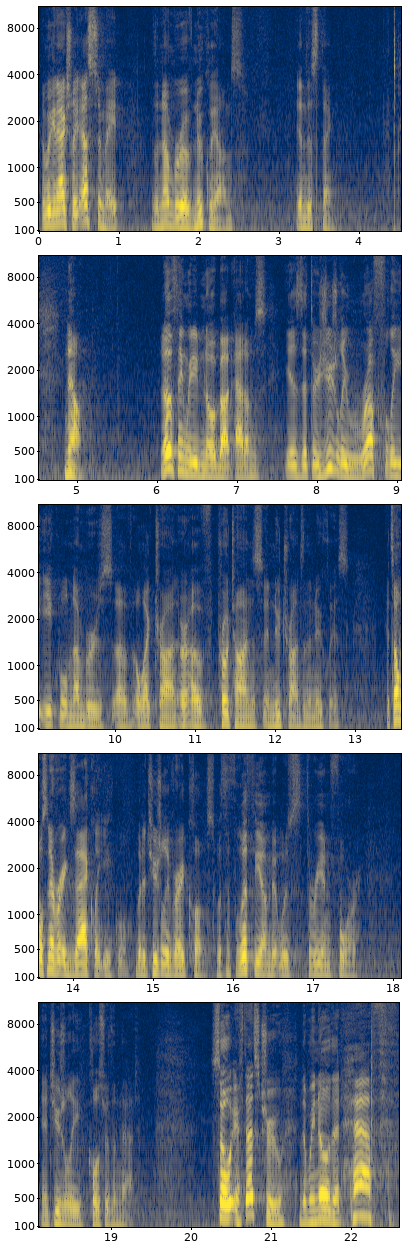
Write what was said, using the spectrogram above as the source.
then we can actually estimate the number of nucleons in this thing. Now, another thing we need to know about atoms is that there's usually roughly equal numbers of electrons or of protons and neutrons in the nucleus. It's almost never exactly equal, but it's usually very close. With lithium, it was three and four, and it's usually closer than that. So if that's true, then we know that half,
